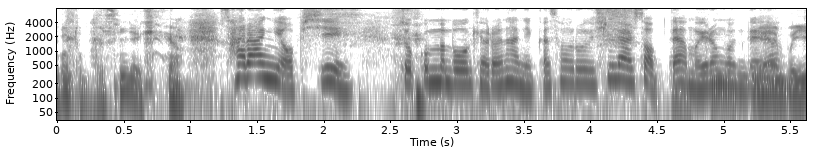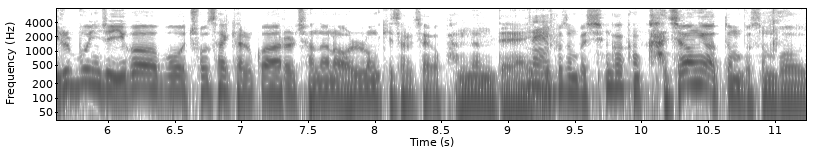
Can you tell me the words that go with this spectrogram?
뭐, 이건 또 무슨 얘기예요? 사랑이 없이 조금만 보고 결혼하니까 서로 신뢰할 수 없다. 뭐 이런 건데요. 예, 뭐 일부 이제 이거 뭐 조사 결과를 전하는 언론 기사를 제가 봤는데 네. 이게 무슨 뭐 심각한 가정의 어떤 무슨 뭐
